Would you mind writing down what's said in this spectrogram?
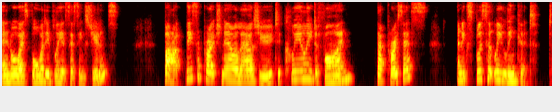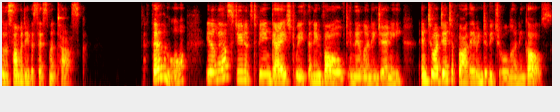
and always formatively assessing students. But this approach now allows you to clearly define that process and explicitly link it to the summative assessment task. Furthermore, it allows students to be engaged with and involved in their learning journey and to identify their individual learning goals.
